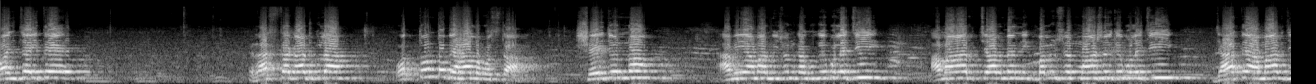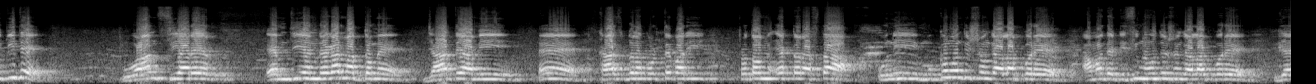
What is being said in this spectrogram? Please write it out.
পঞ্চায়েতে রাস্তাঘাটগুলা অত্যন্ত বেহাল অবস্থা। সেই জন্য আমি আমার মিশন কাকুকে বলেছি, আমার চেয়ারম্যান ইকবাল হোসেন মহাশয়কে বলেছি, যাতে আমার জিপিতে ওয়ান সিআরের এমজি এনরেগার মাধ্যমে যাতে আমি হ্যাঁ কাজগুলো করতে পারি। প্রথম একটা রাস্তা উনি মুখ্যমন্ত্রীর সঙ্গে আলাপ করে, আমাদের ডিসি মহোদয়ের সঙ্গে আলাপ করে যে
